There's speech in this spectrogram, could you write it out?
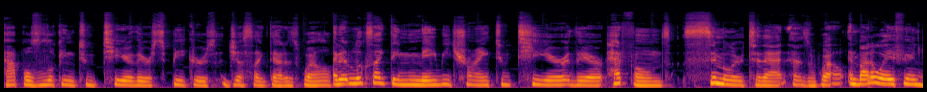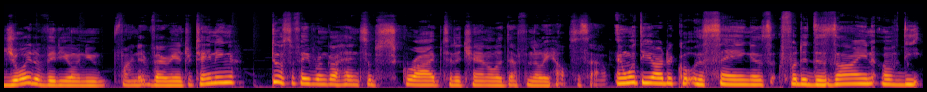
Apple's looking to tier their speakers just like that as well. And it looks like they may be trying to tier their headphones similar to that as well. And by the way, if you enjoyed the video and you find it very entertaining, do us a favor and go ahead and subscribe to the channel. It definitely helps us out. And what the article is saying is for the design of the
